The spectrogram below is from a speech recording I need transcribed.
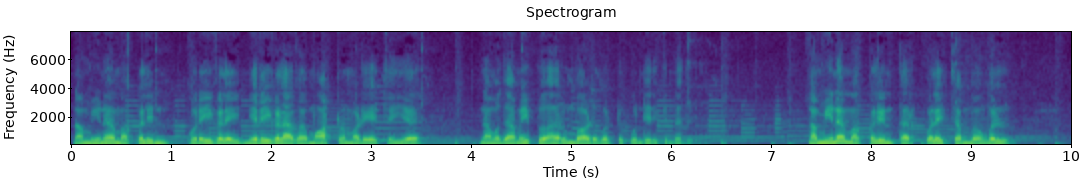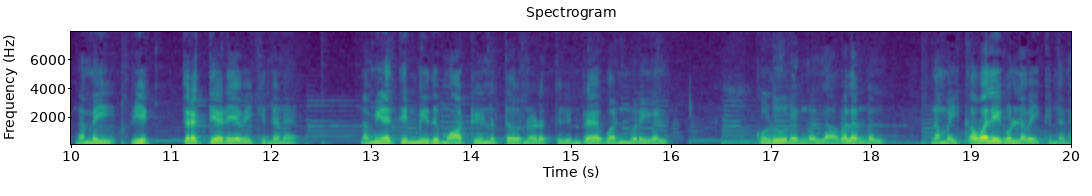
நம் இன மக்களின் குறைகளை நிறைகளாக மாற்றம் அடைய செய்ய நமது அமைப்பு அரும்பாடுபட்டு கொண்டிருக்கின்றது. நம் இன மக்களின் தற்கொலை சம்பவங்கள் நம்மை வியக் விரக்தி அடைய வைக்கின்றன. நம் இனத்தின் மீது மாற்று இனத்தவர் நடத்துகின்ற வன்முறைகள் கொடூரங்கள் அவலங்கள் நம்மை கவலை கொள்ள வைக்கின்றன.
